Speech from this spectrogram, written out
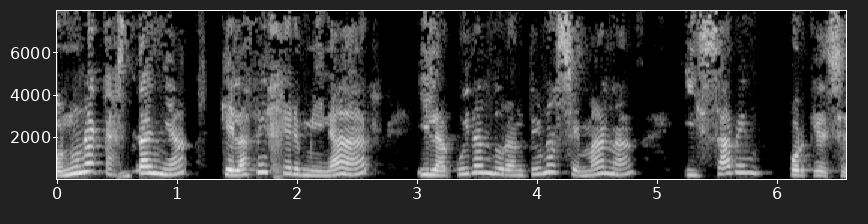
con una castaña que la hacen germinar y la cuidan durante una semana y saben, porque se,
